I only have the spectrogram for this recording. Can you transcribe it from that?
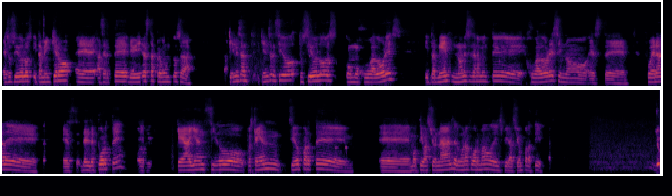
esos ídolos? Y también quiero eh, hacerte dividir esta pregunta, o sea, ¿quiénes han, ¿quiénes han sido tus ídolos como jugadores? y también no necesariamente jugadores, sino este, fuera de, del deporte, eh, que hayan sido, pues que hayan sido parte eh, motivacional de alguna forma o de inspiración para ti. Yo,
